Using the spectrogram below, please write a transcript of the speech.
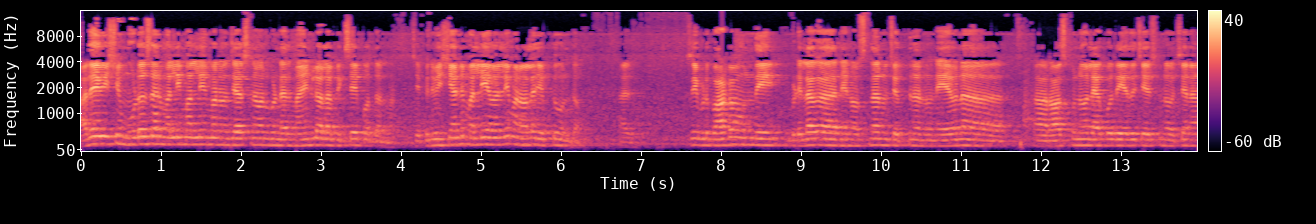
అదే విషయం మూడోసారి మళ్ళీ మళ్ళీ మనం చేస్తున్నాం అనుకోండి అది మైండ్లో అలా ఫిక్స్ అయిపోతుంది అనమాట చెప్పిన విషయాన్ని మళ్ళీ మళ్ళీ మనం అలా చెప్తూ ఉంటాం. అది. సో ఇప్పుడు పాఠం ఉంది. ఇప్పుడు ఇలాగా నేను వస్తున్నాను చెప్తున్నాను. నేను ఏమైనా రాసుకున్నా లేకపోతే ఏదో చేసుకున్నా వచ్చానా?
